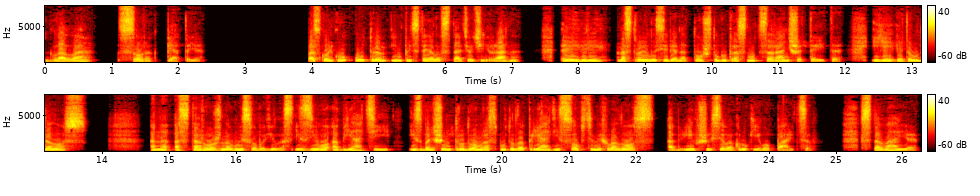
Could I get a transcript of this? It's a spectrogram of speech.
Глава 45 Поскольку утром им предстояло встать очень рано, Эйвери настроила себя на то, чтобы проснуться раньше Тейта, и ей это удалось. Она осторожно высвободилась из его объятий и с большим трудом распутала пряди собственных волос, обвившихся вокруг его пальцев. Вставая,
